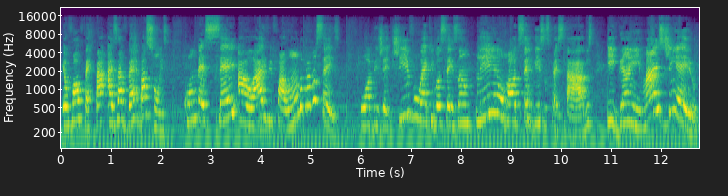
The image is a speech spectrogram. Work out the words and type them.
eu vou ofertar as averbações. Comecei a live falando para vocês. O objetivo é que vocês ampliem o rol de serviços prestados e ganhem mais dinheiro.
